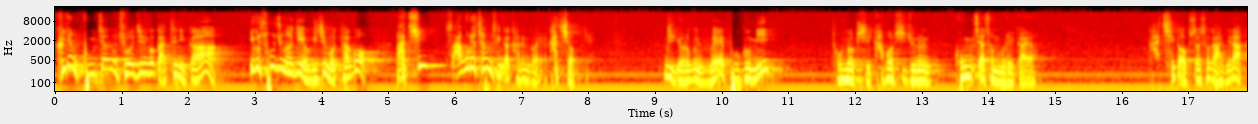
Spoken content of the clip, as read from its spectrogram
그냥 공짜로 주어지는 것 같으니까 이걸 소중하게 여기지 못하고 마치 싸구려처럼 생각하는 거예요. 가치 없게. 근데 여러분 왜 복음이 돈 없이 값 없이 주는 공짜 선물일까요? 가치가 없어서가 아니라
